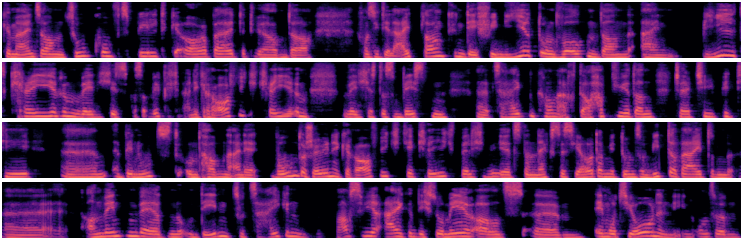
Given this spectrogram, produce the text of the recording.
gemeinsamen Zukunftsbild gearbeitet. Wir haben da quasi die Leitplanken definiert und wollten dann ein Bild kreieren, welches, also wirklich eine Grafik kreieren, welches das am besten äh, zeigen kann. Auch da haben wir dann ChatGPT äh, benutzt und haben eine wunderschöne Grafik gekriegt, welche wir jetzt dann nächstes Jahr dann mit unseren Mitarbeitern äh, anwenden werden, um denen zu zeigen, was wir eigentlich so mehr als ähm, Emotionen in unseren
